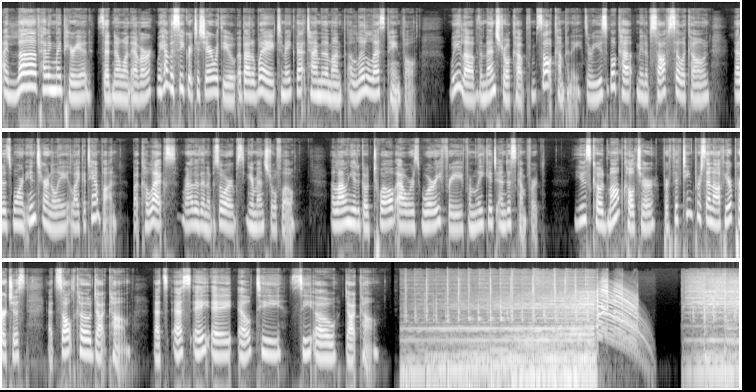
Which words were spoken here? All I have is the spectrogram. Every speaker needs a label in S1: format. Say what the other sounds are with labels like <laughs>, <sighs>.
S1: I love having my period, said no one ever. We have a secret to share with you about a way to make that time of the month a little less painful. We love the menstrual cup from Saalt Company. It's a reusable cup made of soft silicone that is worn internally like a tampon, but collects rather than absorbs your menstrual flow, allowing you to go 12 hours worry free from leakage and discomfort. Use code MOMCULTURE for 15% off your purchase at saaltco.com. That's S A A L T C O.com.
